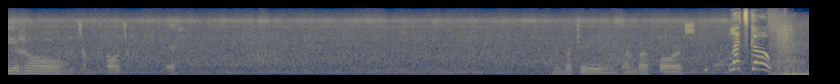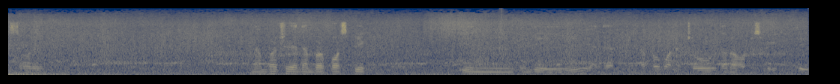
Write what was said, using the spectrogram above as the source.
Hero jump oh jump eh. Number three, number four, speed. Let's go. Sorry. Number three and number four speak in Hindi, and then number one and two don't know how to speak Hindi.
